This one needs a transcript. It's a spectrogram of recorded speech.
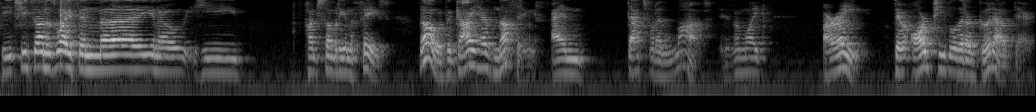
He cheats on his wife and, uh, you know, he punched somebody in the face. No, the guy has nothing. And that's what I love is I'm like, all right, there are people that are good out there.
